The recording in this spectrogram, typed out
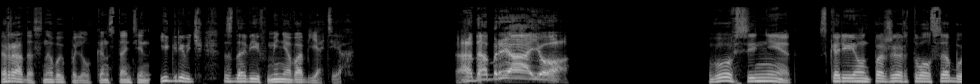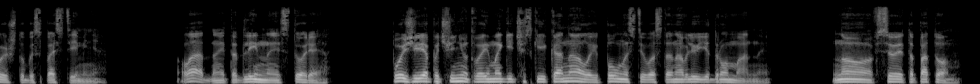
радостно выпалил Константин Игоревич, сдавив меня в объятиях. «Одобряю!» «Вовсе нет. Скорее, он пожертвовал собой, чтобы спасти меня. Ладно, это длинная история. Позже я починю твои магические каналы и полностью восстановлю ядро манны. Но все это потом.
